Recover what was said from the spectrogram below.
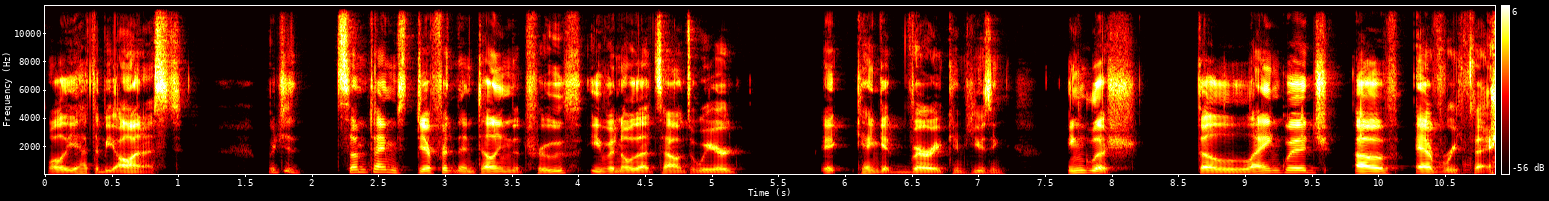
well, you have to be honest, which is sometimes different than telling the truth, even though that sounds weird. It can get very confusing. English, the language of everything.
